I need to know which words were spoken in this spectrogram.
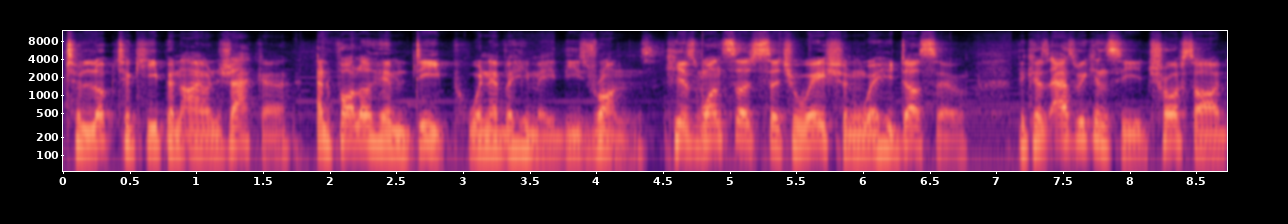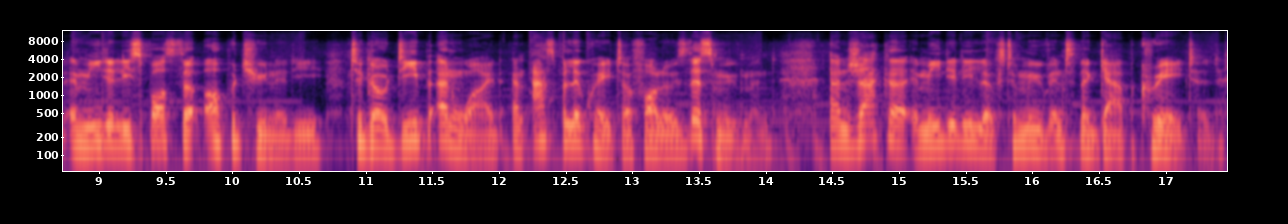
to look to keep an eye on Xhaka and follow him deep whenever he made these runs. Here's one such situation where he does so, because as we can see, Trossard immediately spots the opportunity to go deep and wide and Azpilicueta follows this movement, and Xhaka immediately looks to move into the gap created.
